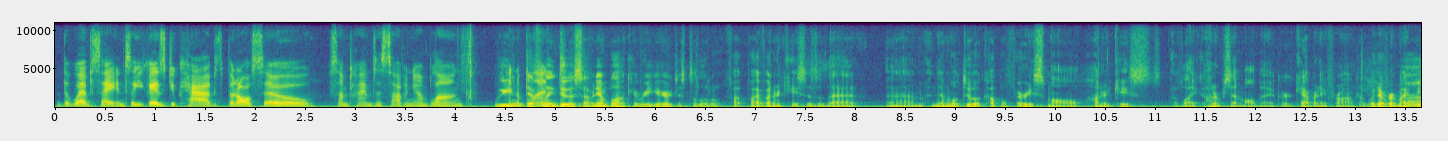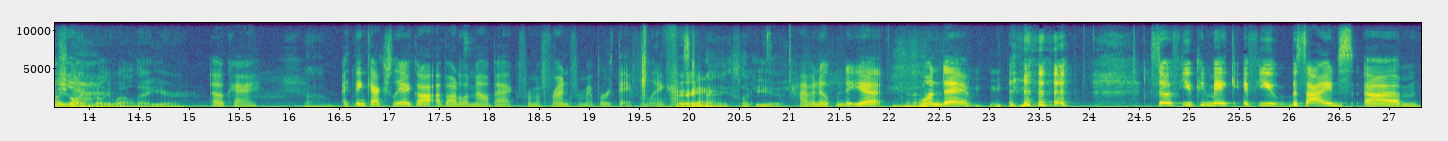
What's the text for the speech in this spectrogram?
the website, and so you guys do cabs, but also sometimes a Sauvignon Blanc. We definitely blend? do a Sauvignon Blanc every year, just a little 500 cases of that. Um, and then we'll do a couple very small 100 case of like 100% Malbec or Cabernet Franc or whatever might Oh, be showing yeah. really well that year. Okay. Um, I think actually I got a bottle of Malbec from a friend for my birthday from Lancaster. very nice. Lucky you. Haven't opened it yet. Yeah. One day. so if you could make, if you besides um,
